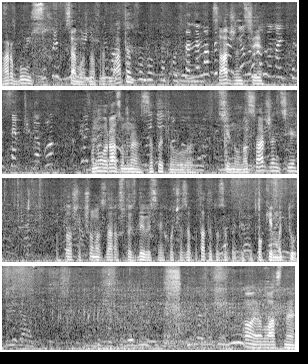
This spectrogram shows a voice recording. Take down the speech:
Гарбуз. Все можна придбати. Саджанці. Минулого разу мене запитували ціну на саджанці. Тож, якщо нас зараз хтось дивиться і хоче запитати, то запитуйте, поки ми тут. О, я власне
